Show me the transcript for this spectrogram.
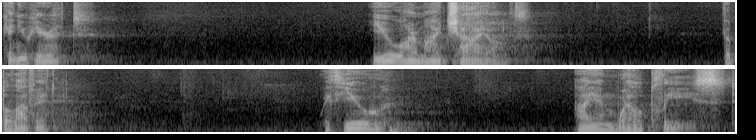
Can you hear it? You are my child the beloved. With you, I am well pleased.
